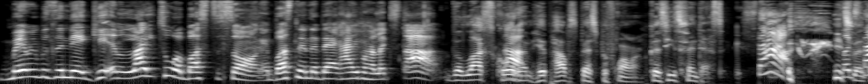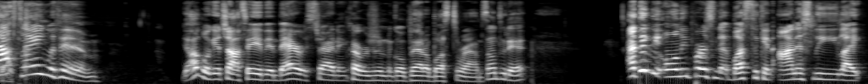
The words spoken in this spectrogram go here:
Mary was in there getting light to a Busta song and busting in the back, hyping her like, "Stop, The LOX called Stop. him hip hop's best performer because he's fantastic. stop, He's like stop playing with him." Y'all gonna get y'all fave embarrassed trying to encourage them to go battle Busta Rhymes. Don't do that. I think the only person that Busta can honestly like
